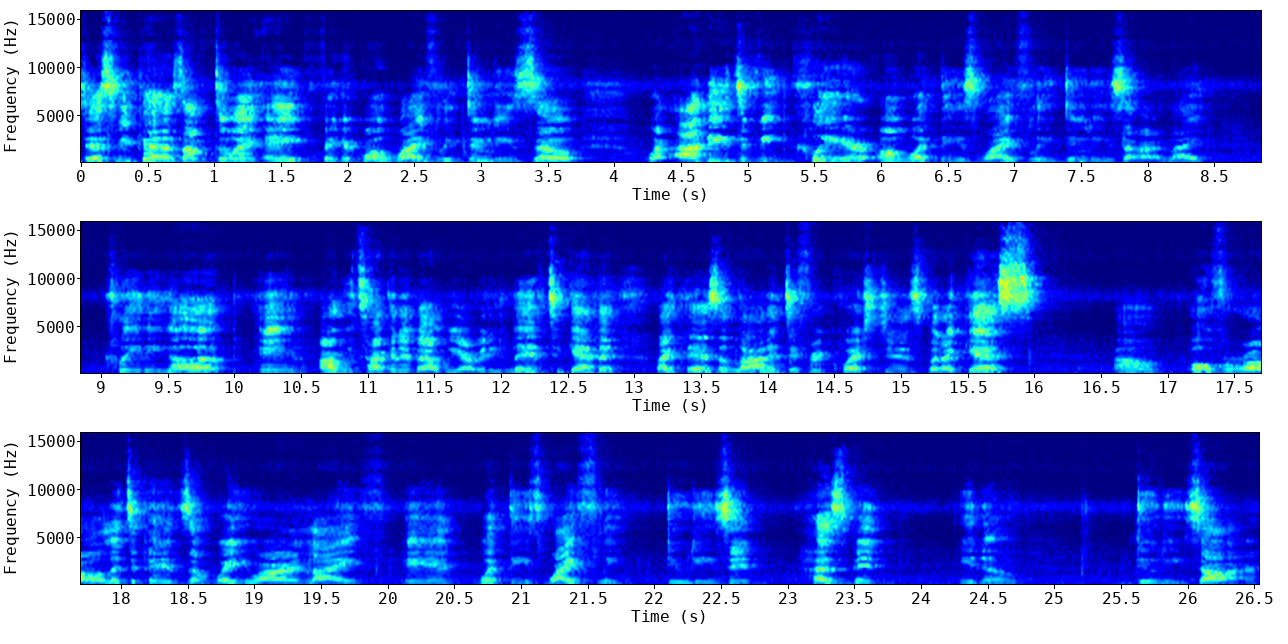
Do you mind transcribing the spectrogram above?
just because I'm doing a figure quote wifely duty. So well, I need to be clear on what these wifely duties are. Like cleaning up, and are we talking about we already live together? Like, there's a lot of different questions, but I guess um, overall, it depends on where you are in life and what these wifely duties and husband, you know, duties are.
